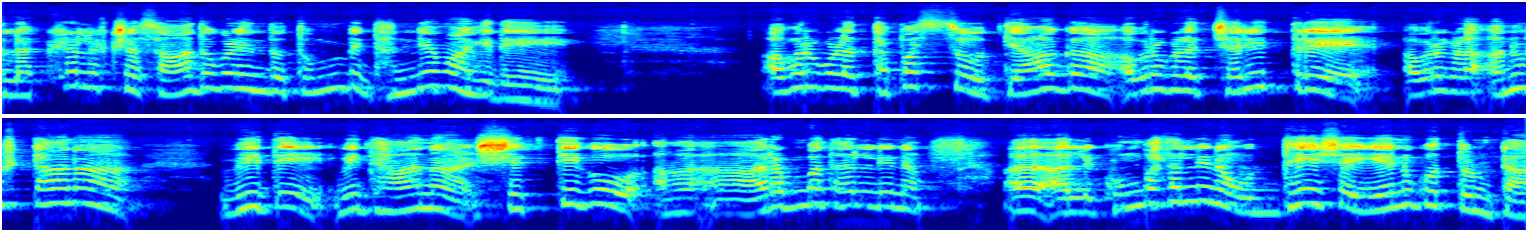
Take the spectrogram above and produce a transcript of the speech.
ಲಕ್ಷ ಲಕ್ಷ ಸಾಧುಗಳಿಂದ ತುಂಬಿ ಧನ್ಯವಾಗಿದೆ. ಅವರುಗಳ ತಪಸ್ಸು, ತ್ಯಾಗ, ಅವರುಗಳ ಚರಿತ್ರೆ, ಅವರುಗಳ ಅನುಷ್ಠಾನ ವಿಧಿ, ವಿಧಾನ, ಶಕ್ತಿಗೂ ಆರಂಭದಲ್ಲಿನ ಅಲ್ಲಿ ಕುಂಭದಲ್ಲಿನ ಉದ್ದೇಶ ಏನು ಗೊತ್ತುಂಟಾ?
